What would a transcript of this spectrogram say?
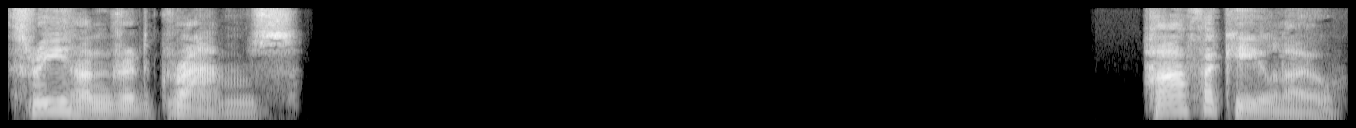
Three hundred grams. Half a kilo.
